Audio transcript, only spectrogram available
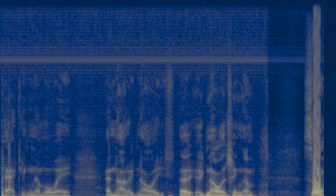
packing them away and not acknowledge uh, acknowledging them." So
